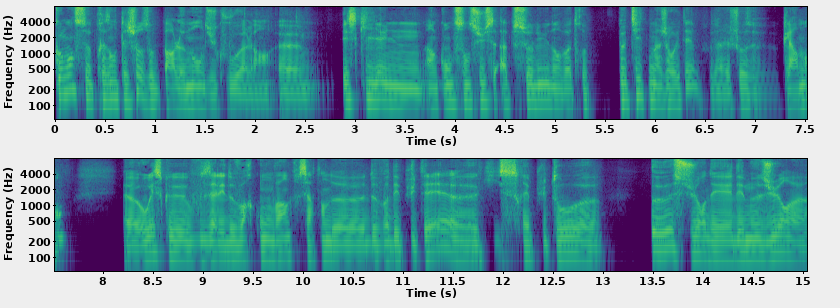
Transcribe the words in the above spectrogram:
Comment se présentent les choses au Parlement, du coup, alors? Euh, Est-ce qu'il y a une- un consensus absolu dans votre petite majorité? Vous dire les choses clairement. Euh, ou est-ce que vous allez devoir convaincre certains de, de vos députés euh, qui seraient plutôt, euh, eux, sur des, mesures euh,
